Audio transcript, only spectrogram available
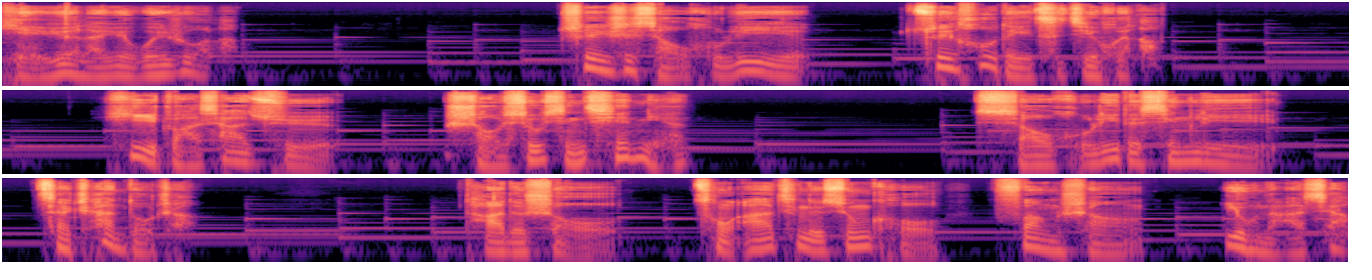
也越来越微弱了。这是小狐狸最后的一次机会了。一爪下去，少修行千年。小狐狸的心里在颤抖着，他的手从阿青的胸口放上又拿下，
